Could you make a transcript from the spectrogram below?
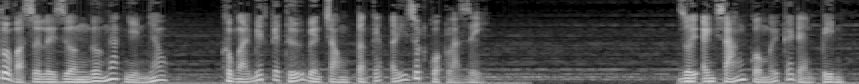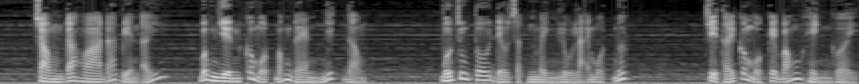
Tôi và Sư Lê Dương ngơ ngác nhìn nhau, không ai biết cái thứ bên trong tầng kép ấy rốt cuộc là gì. Dưới ánh sáng của mấy cái đèn pin, trong đá hoa đá biển ấy, bỗng nhiên có một bóng đèn nhích động. Bốn chúng tôi đều giật mình lùi lại một bước, chỉ thấy có một cái bóng hình người,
